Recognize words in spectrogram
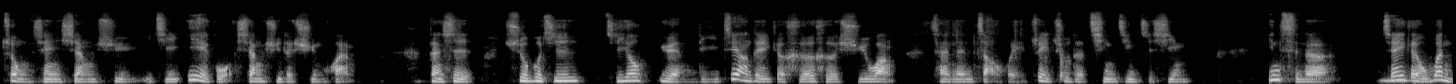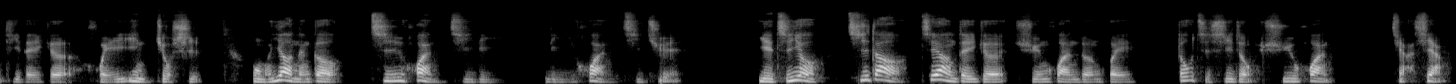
众生相续以及业果相续的循环。但是殊不知，只有远离这样的一个和合虚妄，才能找回最初的清净之心。因此呢，这个问题的一个回应就是，我们要能够知幻即离，离幻即觉。也只有知道这样的一个循环轮回，都只是一种虚幻假象，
